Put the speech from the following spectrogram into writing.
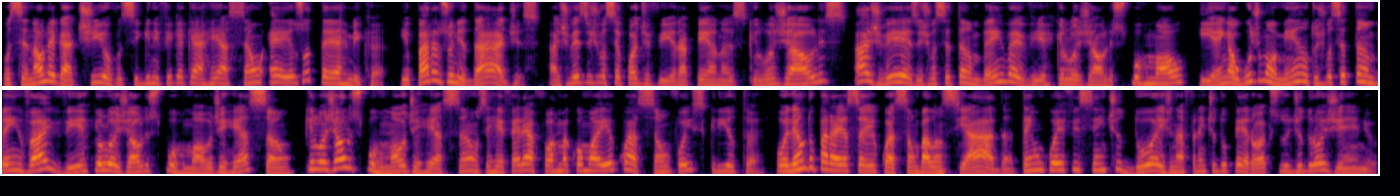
O sinal negativo significa que a reação é exotérmica. E para as unidades, às vezes você pode ver apenas apenas quilojoules. Às vezes, você também vai ver quilojoules por mol, e em alguns momentos você também vai ver quilojoules por mol de reação. Quilojoules por mol de reação se refere à forma como a equação foi escrita. Olhando para essa equação balanceada, tem um coeficiente 2 na frente do peróxido de hidrogênio.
